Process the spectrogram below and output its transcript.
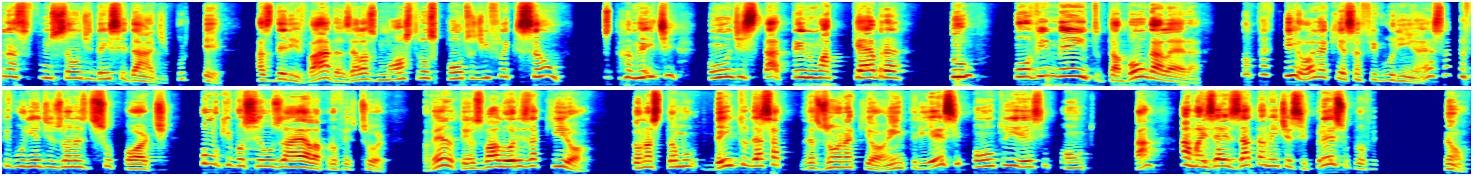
na função de densidade. Por quê? As derivadas, elas mostram os pontos de inflexão, justamente onde está tendo uma quebra do movimento, tá bom, galera? Então tá aqui, olha aqui essa figurinha. Essa é a figurinha de zonas de suporte. Como que você usa ela, professor? Tá vendo? Tem os valores aqui, ó. Então nós estamos dentro dessa zona aqui, ó, entre esse ponto e esse ponto, tá? Ah, mas é exatamente esse preço, professor? Não.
